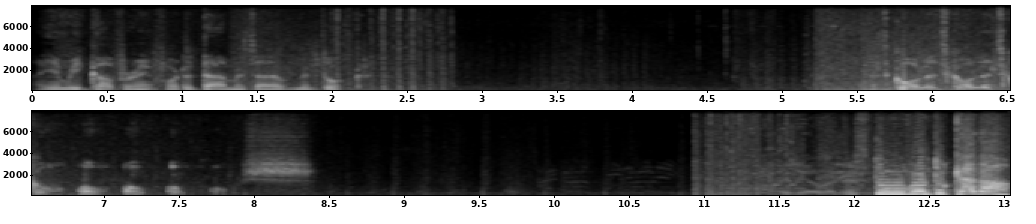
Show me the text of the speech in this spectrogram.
I am recovering for the damage I have been took. Let's go, let's go, let's go. Oh, oh, oh, oh, shh. There's two of them together.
